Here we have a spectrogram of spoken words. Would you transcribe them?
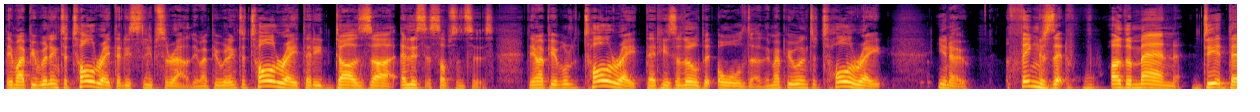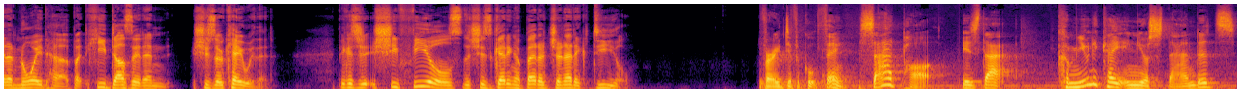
they might be willing to tolerate that he sleeps around. They might be willing to tolerate that he does uh, illicit substances. They might be able to tolerate that he's a little bit older. They might be willing to tolerate, you know, things that other men did that annoyed her, but he does it and she's okay with it because she- she feels that she's getting a better genetic deal. Very difficult thing. Sad part is that communicating your standards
